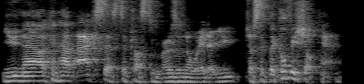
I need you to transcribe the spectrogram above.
you now can have access to customers in a way that you just like the coffee shop can.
